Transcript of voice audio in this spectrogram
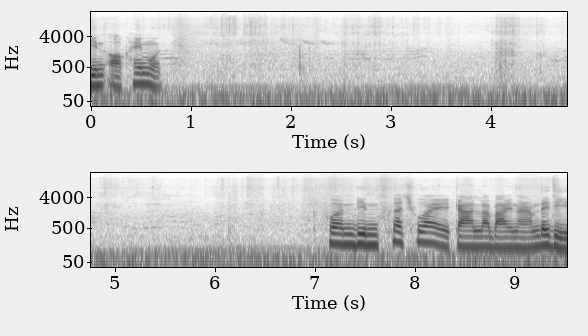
ดินออกให้หมด พรวนดินเพื่อช่วยการระบายน้ำได้ดี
